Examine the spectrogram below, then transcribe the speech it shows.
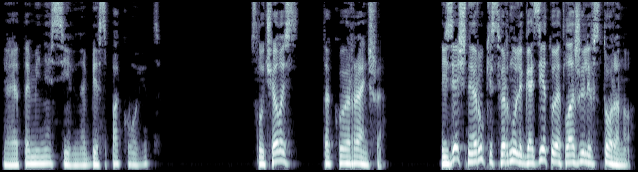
Это меня сильно беспокоит. Случалось такое раньше. Изящные руки свернули газету и отложили в сторону.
